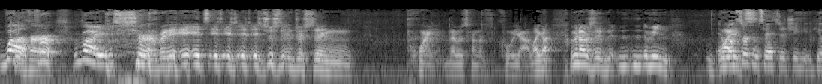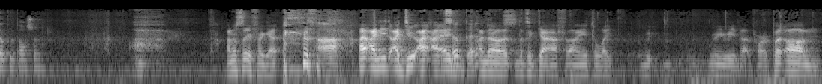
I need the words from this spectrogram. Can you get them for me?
well For her. for- right, sure, but it, it, it's it's it's it's just an interesting point that was kind of cool. Yeah, like uh, I mean, obviously, I mean, In what it's- circumstance did she heal compulsion? Honestly, I forget. I, I need. I do. I. I, so good I know that, that's a gaff. I need to like re- reread that part. But um,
